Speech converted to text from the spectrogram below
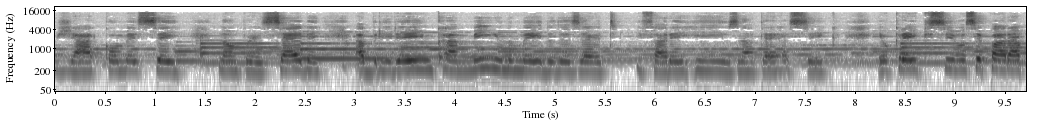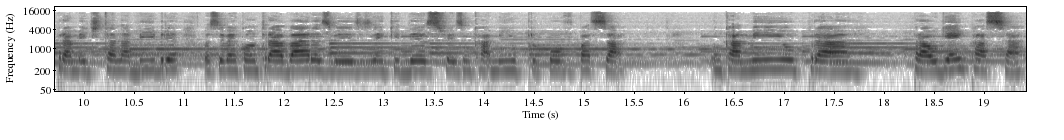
já comecei. Não percebem? Abrirei um caminho no meio do deserto e farei rios na terra seca. Eu creio que se você parar para meditar na Bíblia, você vai encontrar várias vezes em que Deus fez um caminho para o povo passar. Um caminho para para alguém passar.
